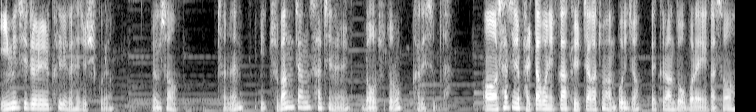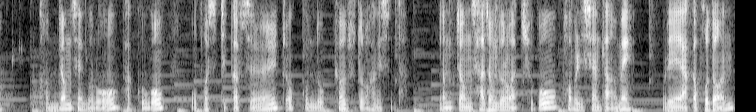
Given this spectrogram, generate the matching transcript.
이미지를 클릭을 해주시고요. 여기서 저는 이 주방장 사진을 넣어주도록 하겠습니다. 어, 사진을 밟다 보니까 글자가 좀 안 보이죠? 백그라운드 오버레이 가서 검정색으로 바꾸고 오퍼시티 값을 조금 높여주도록 하겠습니다. 0.4 정도로 맞추고 퍼블리시 한 다음에 우리 아까 보던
